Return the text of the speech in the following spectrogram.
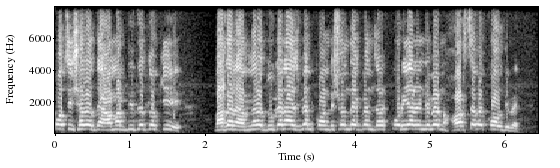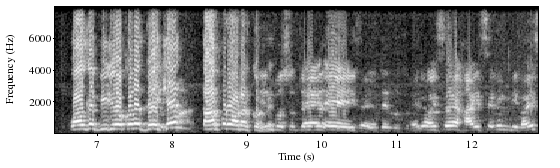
পঁচিশ হাজার দেয় আমার দিতে তো কি বাধা নাই আপনারা দোকানে আসবেন কন্ডিশন দেখবেন যারা কোরিয়ারে নেবেন হোয়াটসঅ্যাপে কল দিবেন। কল দিয়ে ভিডিও করে দেখে তারপরে অর্ডার তিন করবেন এটা হইছে হাই সেলিং ডিভাইস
